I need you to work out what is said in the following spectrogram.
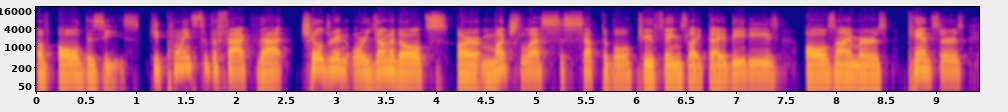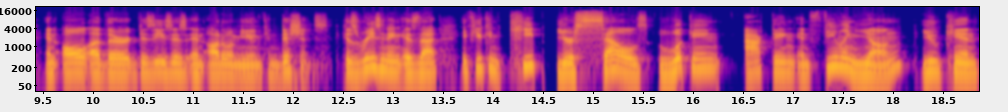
of all disease. He points to the fact that children or young adults are much less susceptible to things like diabetes, Alzheimer's, cancers, and all other diseases and autoimmune conditions. His reasoning is that if you can keep your cells looking, acting, and feeling young, you can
